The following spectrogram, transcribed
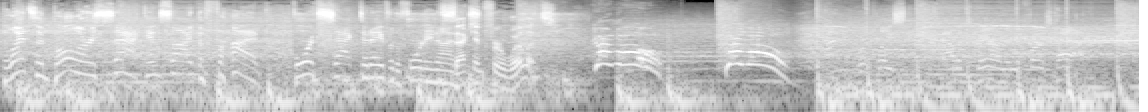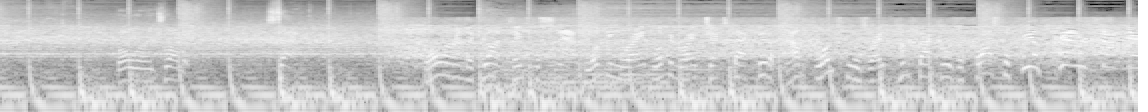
Blitz and Boller is sacked inside the five. Fourth sack today for the 49ers. Second for Willis. Come on! Come on! Replaced Alex Barron in the first half. Boller in trouble. Sack. Boller in the gun, takes the snap, looking right, looking right, checks back middle. Now floats to his right, comes back towards across the field. Intercepted!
